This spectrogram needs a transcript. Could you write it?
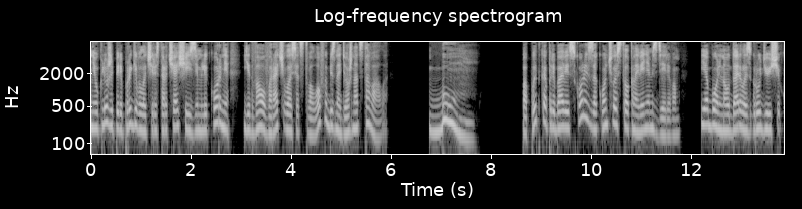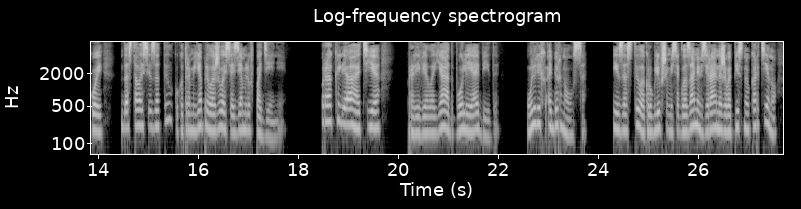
неуклюже перепрыгивала через торчащие из земли корни, едва уворачивалась от стволов и безнадежно отставала. Бум! Попытка прибавить скорость закончилась столкновением с деревом. Я больно ударилась грудью и щекой, досталась и затылку, которыми я приложилась о землю в падении. «Проклятье!» — проревела я от боли и обиды. Ульрих обернулся и застыл округлившимися глазами, взирая на живописную картину —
